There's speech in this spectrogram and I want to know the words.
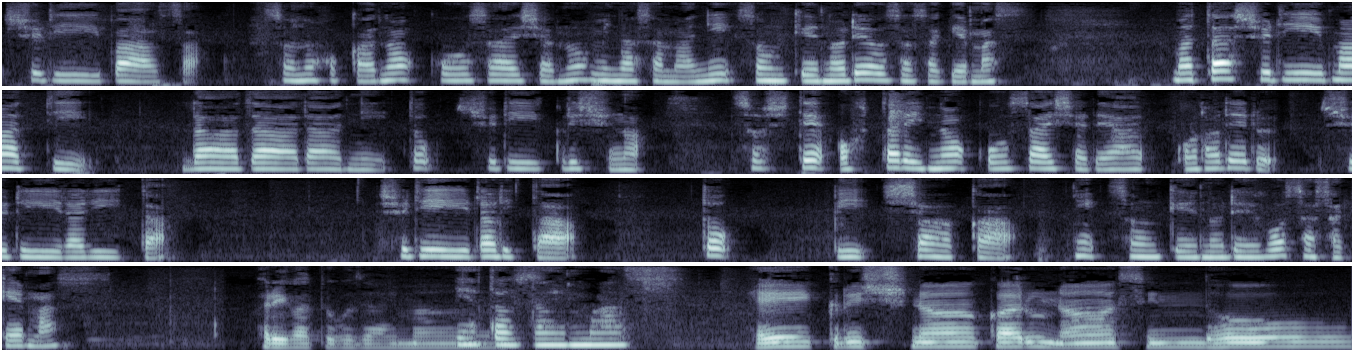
シュリーバーサ、その他の交際者の皆様に尊敬の礼を捧げます。また、シュリー・マーティ、ラーダー・ラーニーとシュリー・クリシュナ、そしてお二人の交際者でおられるシュリー・ラリータ、シュリー・ラリタとビ・シャーカーに尊敬の礼を捧げます。ありがとうございます。ありがとうございます。へイクリシュナ・カルナ・シンド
